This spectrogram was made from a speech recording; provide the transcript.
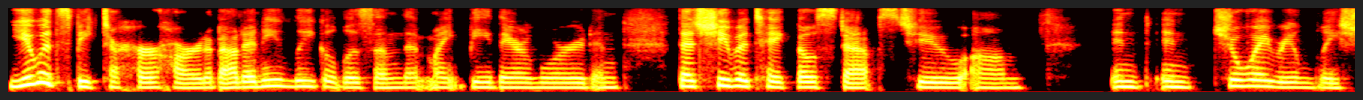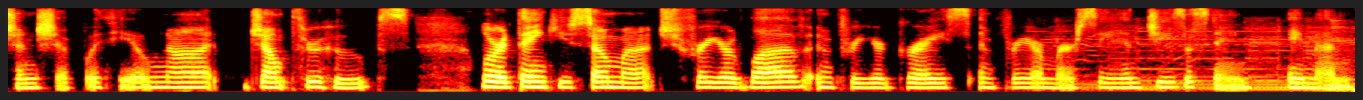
you would speak to her heart about any legalism that might be there, Lord, and that she would take those steps to um, in, enjoy relationship with you, not jump through hoops. Lord, thank you so much for your love and for your grace and for your mercy. In Jesus' name, amen.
